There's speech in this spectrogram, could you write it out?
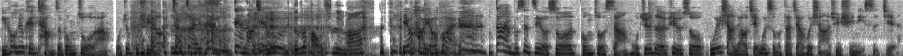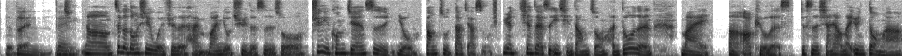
以后就可以躺着工作啦，我就不需要坐 在 电脑前面。这是好事吗？有好有坏，当然不是只有说工作上。我觉得，譬如说，我也想了解为什么大家会想要去虚拟世界，对不对？嗯对，那这个东西我也觉得还蛮有趣的，是说虚拟空间是有帮助大家什么？因为现在是疫情当中，很多人买呃 Oculus 就是想要来运动啊，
